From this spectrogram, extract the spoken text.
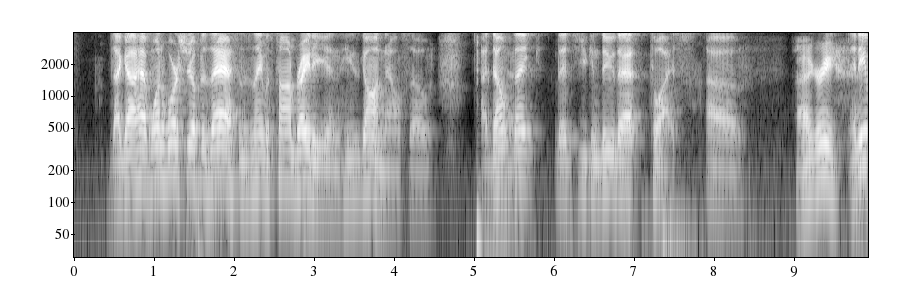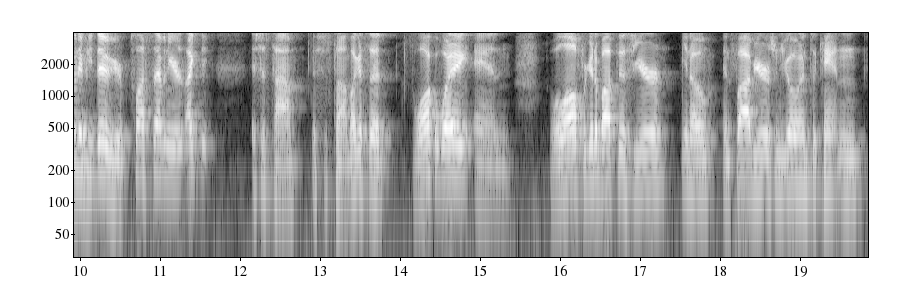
that guy had one horseshoe up his ass, and his name was Tom Brady, and he's gone now. So I don't think that you can do that twice. Uh, I agree. and even if you do, you're plus seven years. Like it's just time. It's just time. Like I said, walk away, and we'll all forget about this year. You know, in five years when you go into Canton,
